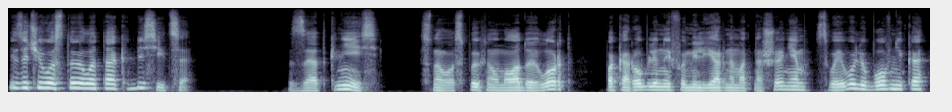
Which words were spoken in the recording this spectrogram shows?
из-за чего стоило так беситься?» «Заткнись!» – снова вспыхнул молодой лорд, покоробленный фамильярным отношением своего любовника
